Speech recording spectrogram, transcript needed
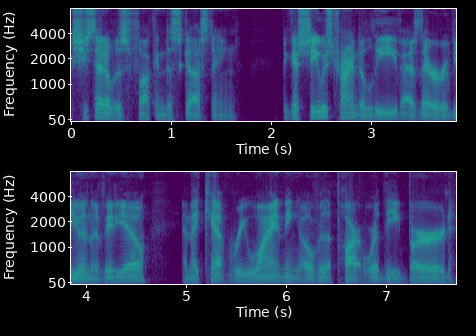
she said it was fucking disgusting because she was trying to leave as they were reviewing the video, and they kept rewinding over the part where the bird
